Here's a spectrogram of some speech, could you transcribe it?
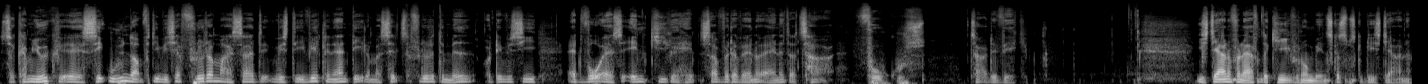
så kan man jo ikke øh, se udenom, fordi hvis jeg flytter mig, så er det, hvis det i virkeligheden er en del af mig selv, så flytter det med. Og det vil sige, at hvor jeg så end kigger hen, så vil der være noget andet, der tager fokus, tager det væk. I Stjerne for Aften, der kigger på nogle mennesker, som skal blive stjerne.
